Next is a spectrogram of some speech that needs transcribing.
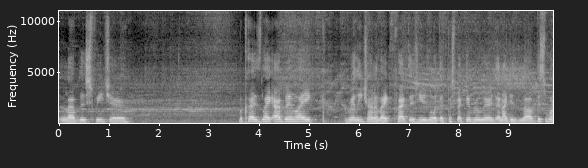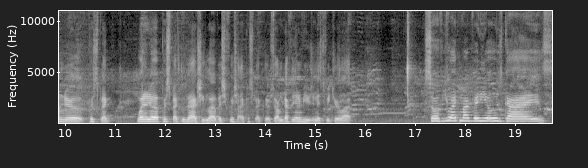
love this feature. Because like I've been like really trying to like practice using with the perspective rulers and I just love this is one of the perspective one of the perspectives I actually love is fisheye perspective so I'm definitely gonna be using this feature a lot so if you like my videos guys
